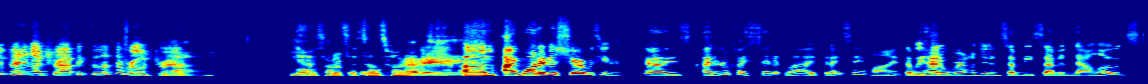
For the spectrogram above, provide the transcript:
depending on traffic, so that's a road trip. Yeah. Yeah, it sounds it sounds fun. day. Um, I wanted to share with you guys. I don't know if I said it live. Did I say it live? That we had over 177 downloads.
